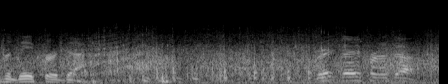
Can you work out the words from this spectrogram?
How's a day for a duck? Great day for a duck.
